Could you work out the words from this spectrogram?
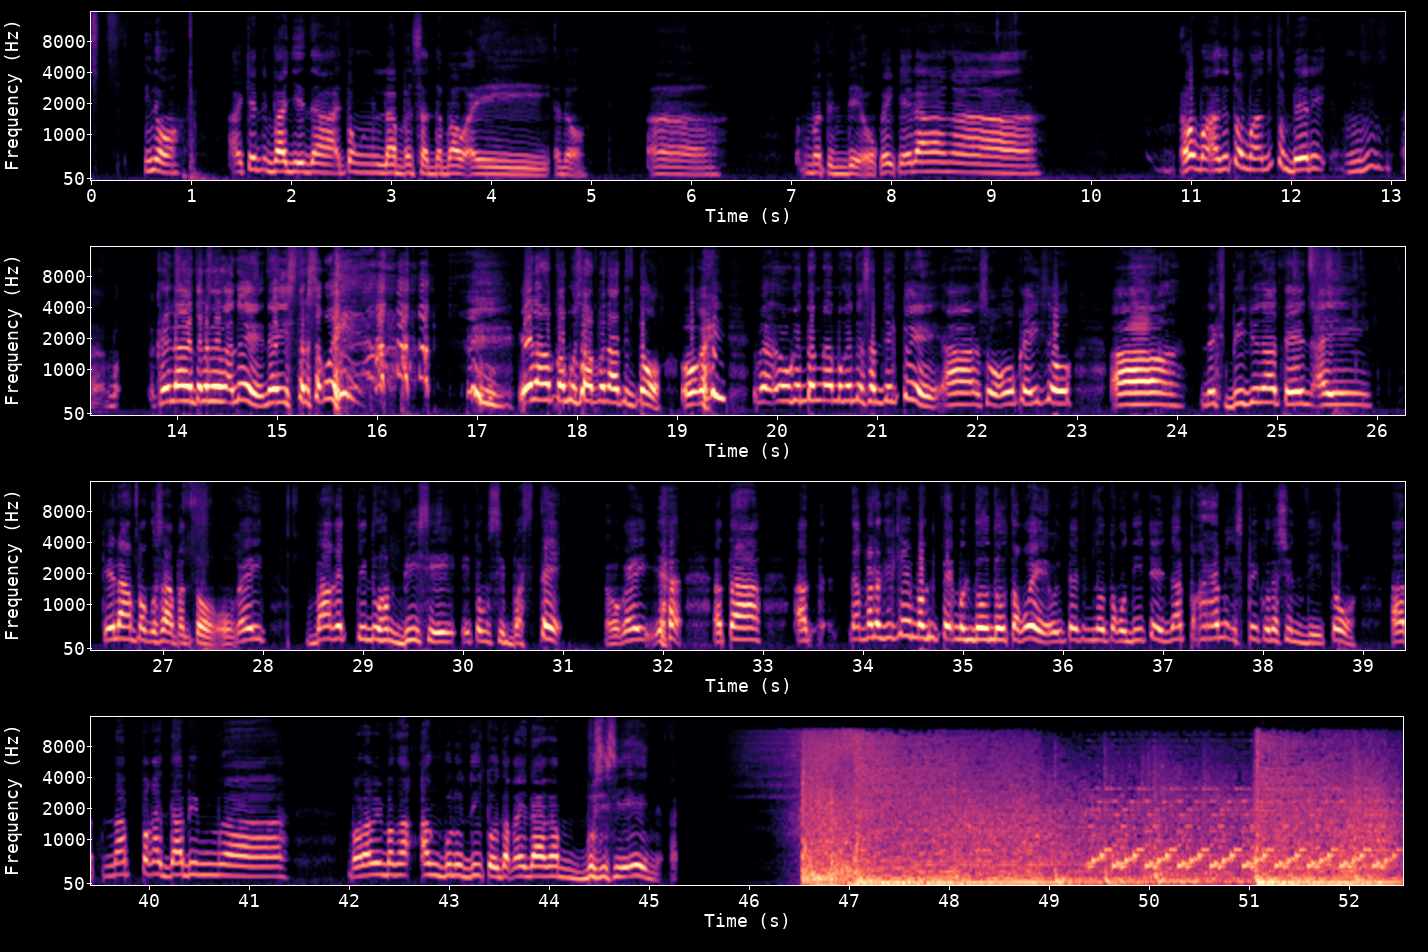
you know, I can't imagine na itong laban sa Davao ay, ano, ah, matindi, okay? Kailangan ah Oh, ma ano to, ano to, very. Ah, ma- kailangan talaga ano eh, nai-stress ako eh. kailangan pag-usapan natin to. Okay? Ma- Magandang magandang subject to eh. Ah, so okay. So, ah next video natin ay kailangan pag-usapan to, okay? Bakit kinuhang busy itong si Baste? Okay? Yeah. At ah, at napalagi kayo mag mag-note ako eh. Mag-note ako dito eh. Napakaraming spekulasyon dito. At napakadaming uh, maraming mga anggulo dito na kailangan busisiin.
